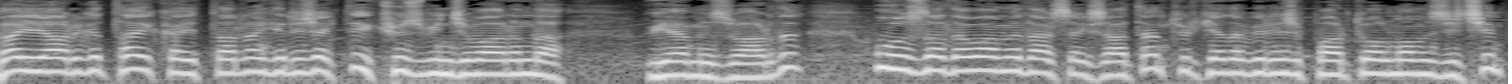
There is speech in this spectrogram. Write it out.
Ve Yargıtay kayıtlarına girecekti 200 bin civarında üyemiz vardı. Bu hızla devam edersek zaten Türkiye'de birinci parti olmamız için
